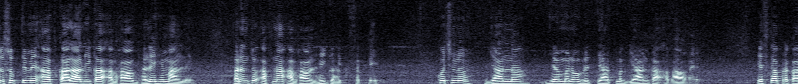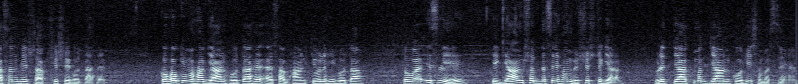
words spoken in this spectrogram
सुसुप्ति में आप कालादि का अभाव भले ही मान लें, परंतु अपना अभाव नहीं कह सकते। कुछ न जानना यह मनोवृत्त्यात्मक ज्ञान का अभाव है। इसका प्रकाशन भी साक्षी से होता है। कहो कि वहाँ ज्ञान होता है, ऐसा भान क्यों नहीं होता? तो वह इसलिए कि ज्ञान शब्द से हम विशिष्ट ज्ञान, वृत्त्यात्मक ज्ञान को ही समझते हैं।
